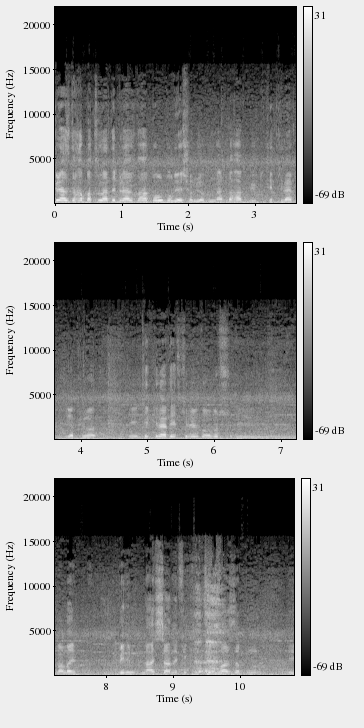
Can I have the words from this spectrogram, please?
biraz daha batılarda biraz daha dolu dolu yaşanıyor bunlar. Daha büyük tepkiler yapıyor. E, tepkiler de etkileri de olur. E, vallahi benim naçizane fikrim çok fazla bunun e,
